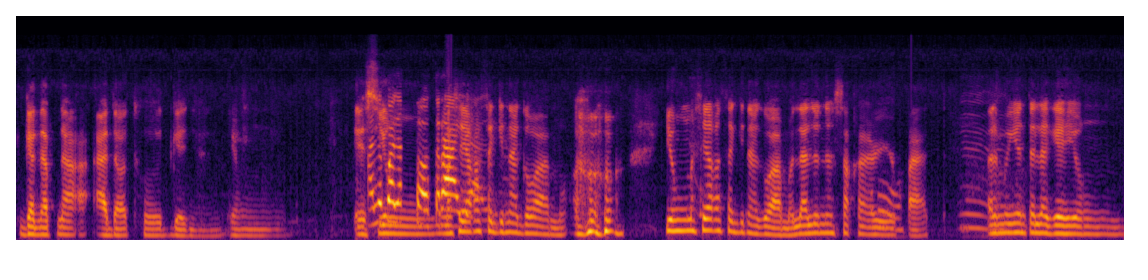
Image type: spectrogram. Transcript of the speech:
ganap na adulthood, ganyan. Yung is Ano yung to, trial? masaya ka sa ginagawa mo. yung masaya ka sa ginagawa mo, lalo na sa career path. Mm. Alam mo, yan talaga yung,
